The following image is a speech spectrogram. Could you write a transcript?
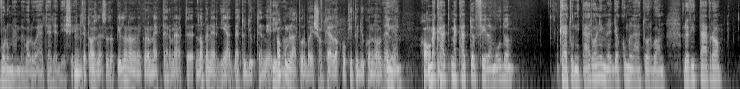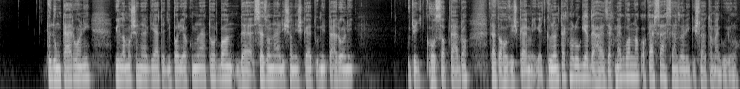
volumenbe való elterjedését. Hmm, tehát az lesz az a pillanat, amikor a megtermelt napenergiát be tudjuk tenni egy Így akkumulátorba, van. és ha kell, akkor ki tudjuk onnan venni. Igen. Ha... Meg, hát, meg hát többféle módon kell tudni tárolni, mert egy akkumulátorban rövid távra tudunk tárolni villamos energiát egy ipari akkumulátorban, de szezonálisan is kell tudni tárolni, úgyhogy hosszabb távra, tehát ahhoz is kell még egy külön technológia, de ha ezek megvannak, akár 100% is lehet a megújuló.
